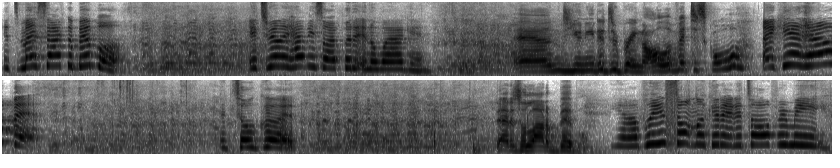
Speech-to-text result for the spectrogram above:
It's my sack of bibble. It's really heavy, so I put it in a wagon. And you needed to bring all of it to school? I can't help it. It's so good. That is a lot of bibble. Yeah, please don't look at it. It's all for me.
